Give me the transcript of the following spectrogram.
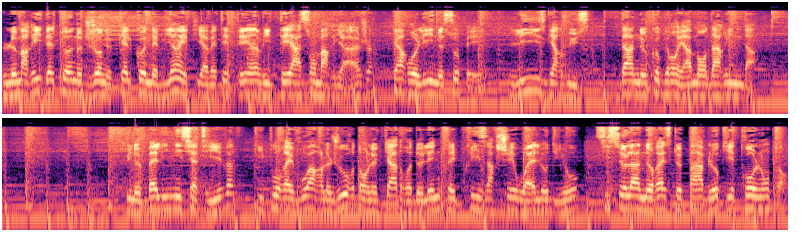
le mari d'Elton John qu'elle connaît bien et qui avait été invité à son mariage, Caroline Sopé, Lise Garbus, Dan Cogan et Amanda Rinda. Une belle initiative, qui pourrait voir le jour dans le cadre de l'entreprise Archewell Audio, si cela ne reste pas bloqué trop longtemps.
